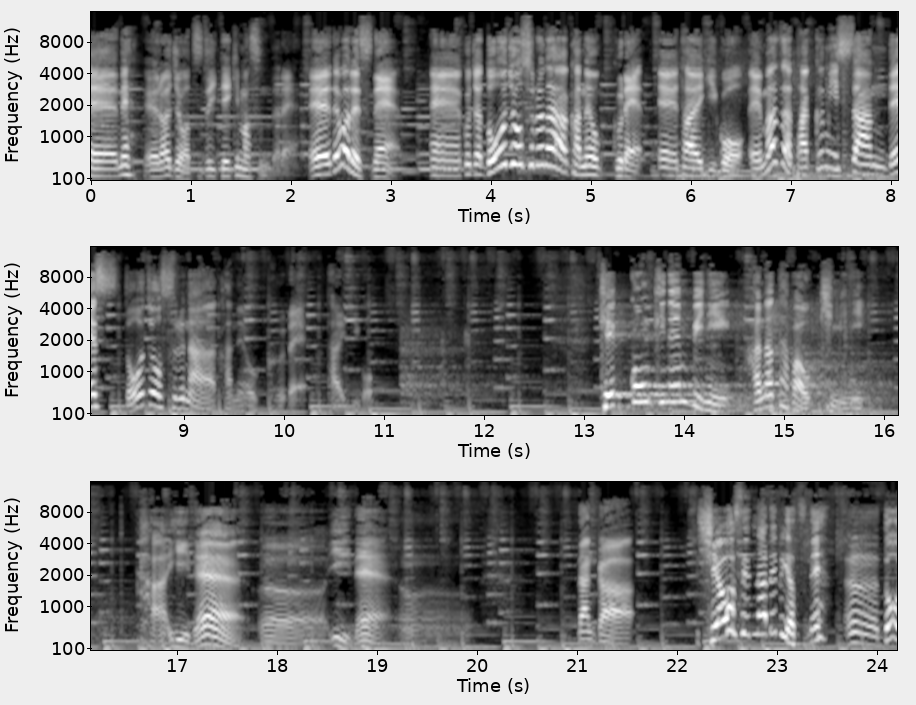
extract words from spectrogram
えー、ね、えラジオは続いていきますんでね。えー、ではですね、えー、こちら、同情するなら金をくれ。えー、対義語。えー、まずは、たくみさんです。同情するなら金をくれ。対義語。結婚記念日に花束を君に。は、いいね。うん、いいね。うん。なんか、幸せになれるやつね。うん。同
